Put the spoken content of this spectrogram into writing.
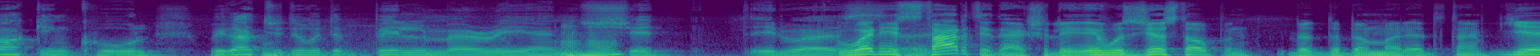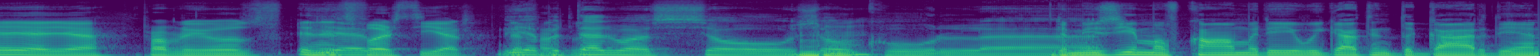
fucking cool. We got to do the Bill Murray and Mhm. shit. It was When it uh, started, actually, it was just open, the, the Bill Murray at the time. yeah yeah yeah probably it was in its first year Yeah, but that was so so Mhm. cool. Uh, the Museum of Comedy. We got in the Guardian.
